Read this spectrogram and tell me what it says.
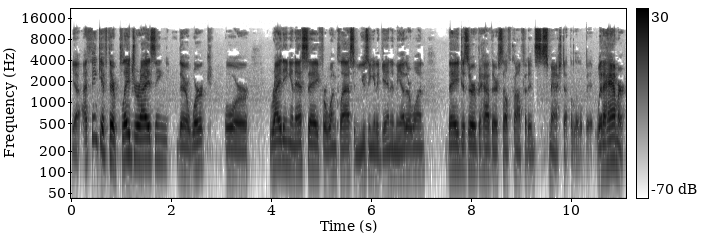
Yeah, I think if they're plagiarizing their work or writing an essay for one class and using it again in the other one, they deserve to have their self confidence smashed up a little bit with a hammer.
